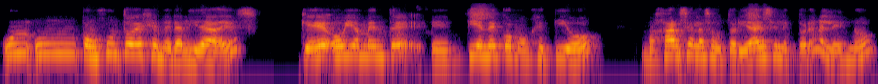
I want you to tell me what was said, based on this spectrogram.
un, conjunto de generalidades que obviamente eh, tiene como objetivo bajarse a las autoridades electorales, ¿no?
